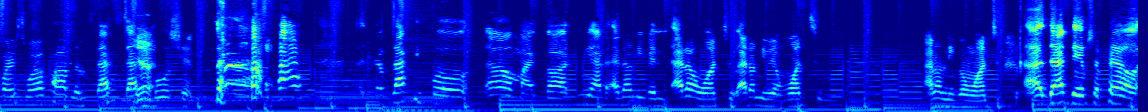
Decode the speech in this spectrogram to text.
first world problems. That's that's Yeah. bullshit. the black people. Oh my god, me, I, I don't even. I don't want to. I don't even want to. I don't even want to. Uh, that Dave Chappelle.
